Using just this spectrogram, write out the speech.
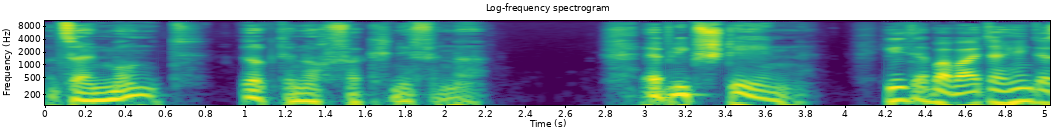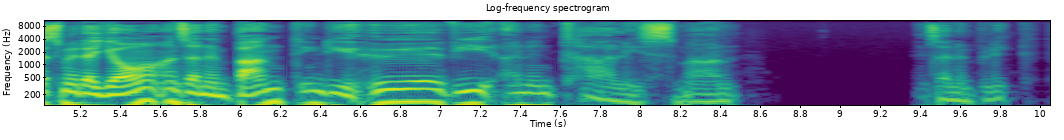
und sein Mund wirkte noch verkniffener. Er blieb stehen, hielt aber weiterhin das Medaillon an seinem Band in die Höhe wie einen Talisman. in seinem Blick.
